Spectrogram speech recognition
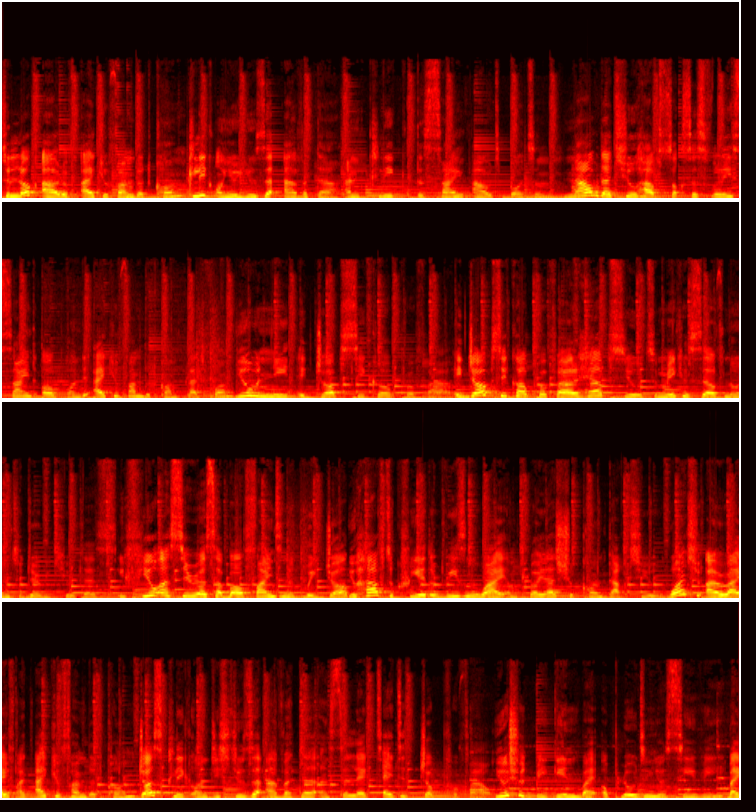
To log out of icubefarm.com, click on your user avatar and click the sign out button. Now that you have successfully signed up on the icubefarm.com platform, you will need a job seeker profile. A job seeker profile helps you to make yourself known to the recruiters. If you are serious about finding a great job, you have to create a reason why employers should contact you. Once you arrive at icubefarm.com, just click on this user avatar and select edit job profile. You should begin by uploading your CV by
